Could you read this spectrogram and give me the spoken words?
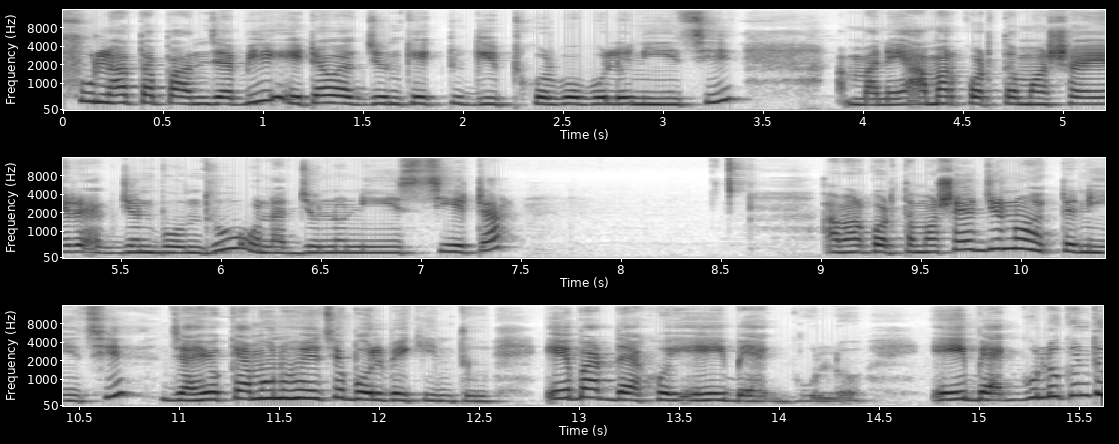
ফুল হাতা পাঞ্জাবি, এটাও একজনকে একটু গিফট করব বলে নিয়েছি। মানে আমার কর্তামশায়ের একজন বন্ধু, ওনার জন্য নিয়ে এসেছি এটা। আমার কর্তামশাইয়ের জন্য একটা নিয়েছি। যাই হোক, কেমন হয়েছে বলবে কিন্তু। এবার দেখো এই ব্যাগগুলো। এই ব্যাগগুলো কিন্তু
